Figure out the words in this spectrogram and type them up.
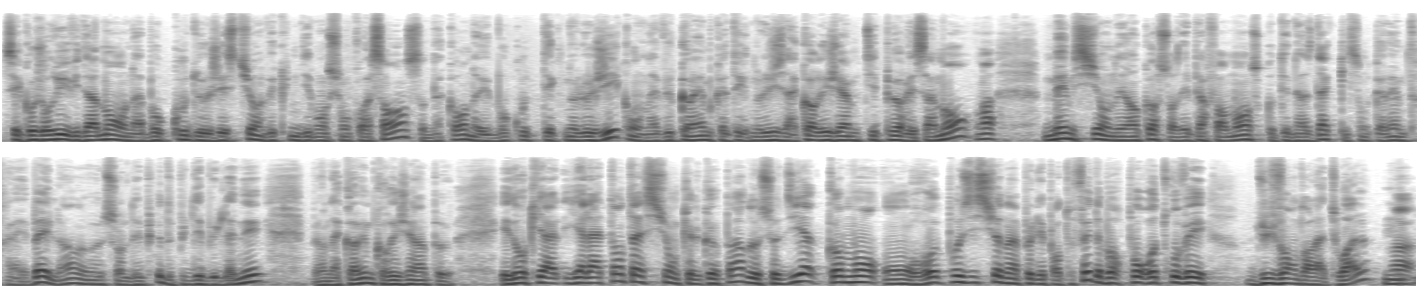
c'est qu'aujourd'hui, évidemment, on a beaucoup de gestion avec une dimension croissance. D'accord On a eu beaucoup de technologiques. On a vu quand même que la technologie a corrigé un petit peu récemment, hein. même si on est encore sur des performances côté Nasdaq qui sont quand même très belles hein, sur le début, depuis le début de l'année, mais on a quand même corrigé un peu. Et donc, il y, a, la tentation, quelque part, de se dire comment on repositionne un peu les portefeuilles. D'abord, pour retrouver du vent dans la toile. Hein.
